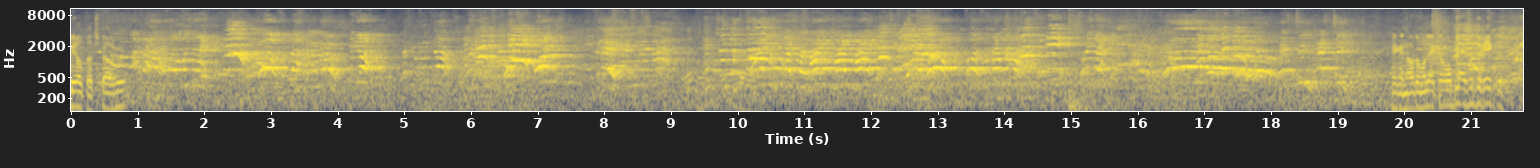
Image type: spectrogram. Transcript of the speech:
speelt dat spel goed. Kijk, en nou dan maar lekker op blijven drukken.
